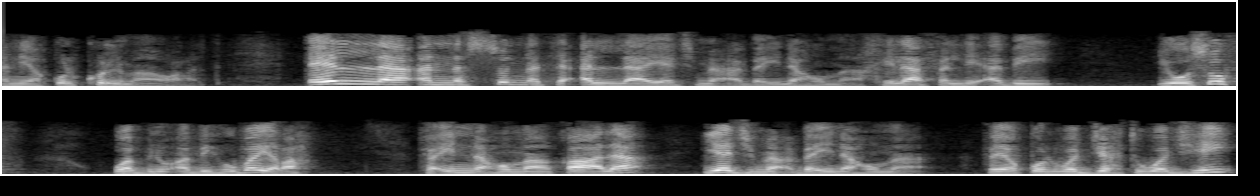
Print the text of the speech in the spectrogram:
أن يقول كل ما ورد. إلا أن السنة ألا يجمع بينهما خلافا لأبي يوسف وابن أبي هبيرة فإنهما قال يجمع بينهما فيقول وجهت وجهي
